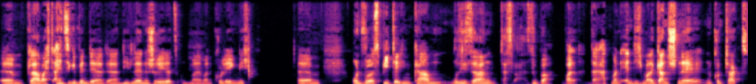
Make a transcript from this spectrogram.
Ähm, klar, weil ich der Einzige bin, der, der Niederländisch redet und meine, meine Kollegen nicht. Ähm, und wo das Speeddating kam, muss ich sagen, das war super, weil da hat man endlich mal ganz schnell einen Kontakt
